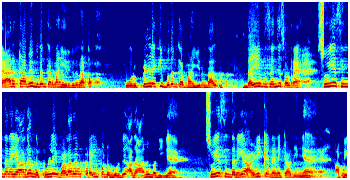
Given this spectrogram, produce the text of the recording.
டைரக்டாவே புதன் கர்மா இருக்குதுன்னு அர்த்தம். ஒரு பிள்ளைக்கு புதன் கர்மா இருந்தால் தயவு செஞ்சு சொல்றேன் சுய சிந்தனையாக அந்த பிள்ளை வளர ட்ரை பண்ணும் பொழுது அதை அனுமதிங்க. சுய சிந்தனையை அழிக்க நினைக்காதீங்க. அப்படி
